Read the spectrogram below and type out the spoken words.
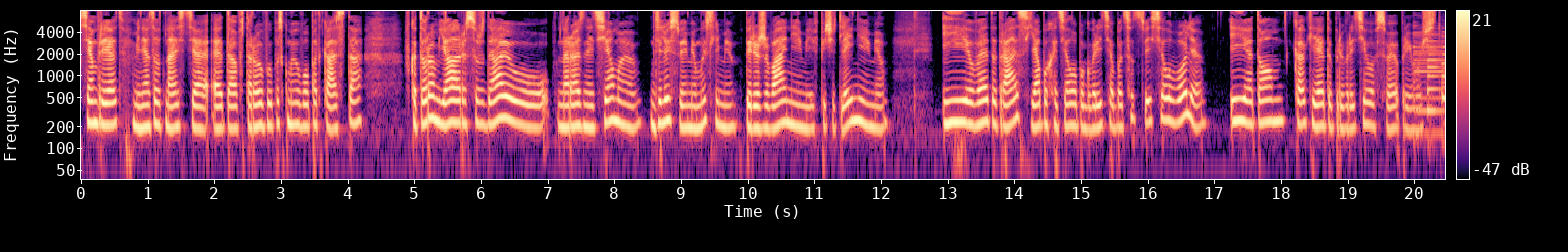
Всем привет! Меня зовут Настя. Это второй выпуск моего подкаста, в котором я рассуждаю на разные темы, делюсь своими мыслями, переживаниями и впечатлениями. И в этот раз я бы хотела поговорить об отсутствии силы воли и о том, как я это превратила в свое преимущество.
